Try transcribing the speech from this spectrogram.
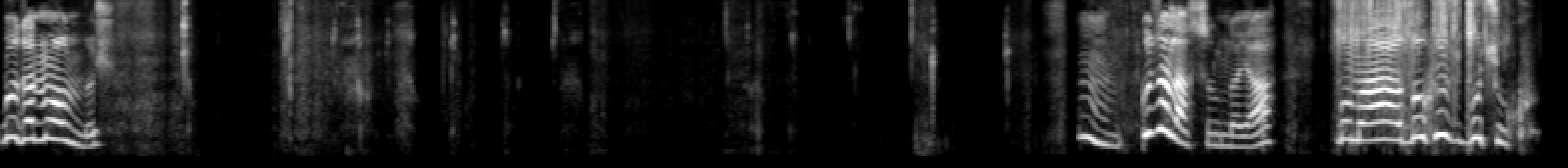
Bu da ne olmuş? Hmm, güzel aslında ya. Buna dokuz buçuk.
